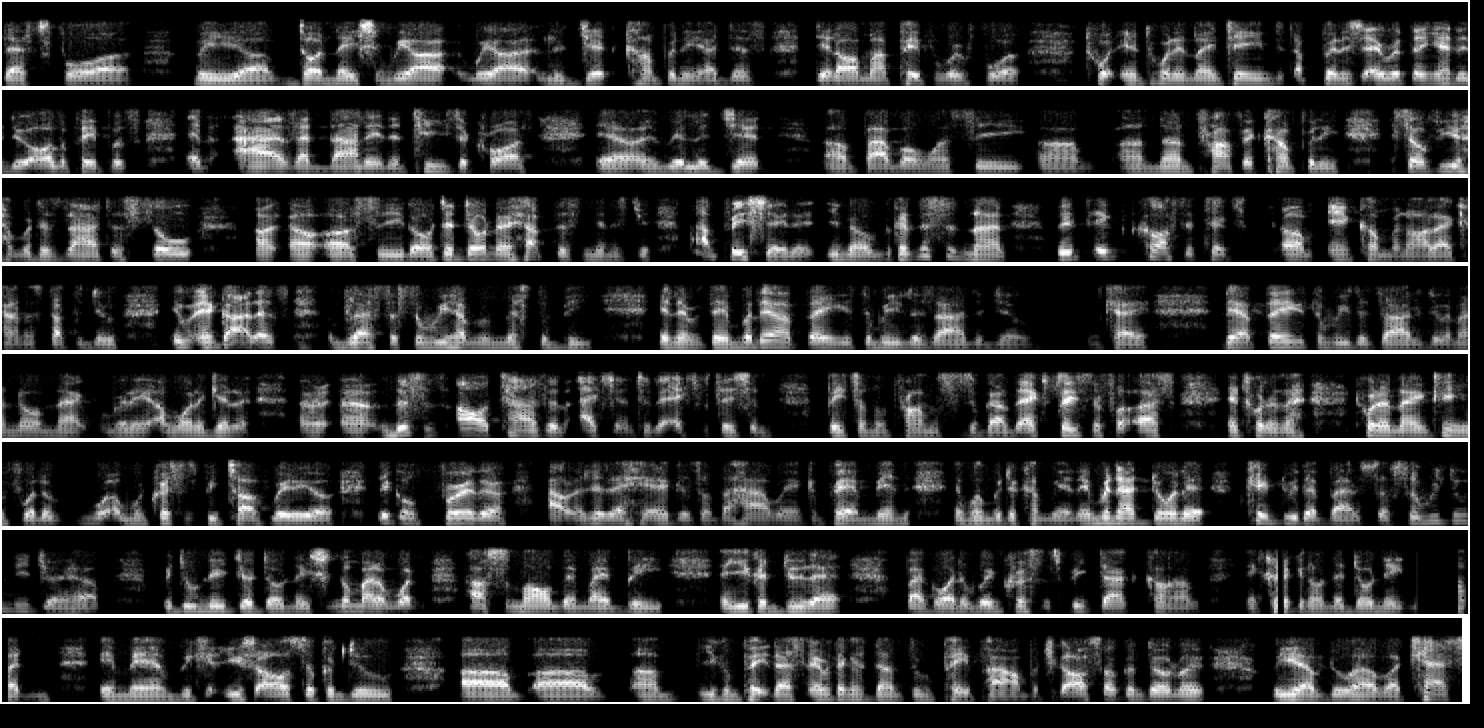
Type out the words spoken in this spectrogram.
that's for we uh, donation. We are we are a legit company. I just did all my paperwork for tw- in 2019. I finished everything I had to do, all the papers and I's I dotted and T's across. You know, and we're legit. Uh, 501c um, nonprofit company. So if you have a desire to sow uh, uh, seed or to donate help this ministry, I appreciate it. You know, because this is not it, it costs it takes um, income and all that kind of stuff to do, and God has blessed us, so we haven't missed a beat and everything. But there are things that we desire to do. Okay, there are things that we desire to do, and I know I'm not really. I want to get it. Uh, uh, this is all ties in action into the expectation based on the promises of God. The expectation for us in 2019 for the when Christian Speak Talk Radio, they go further out into the hedges of the highway and compare men and women to come in, and we're not doing it. We can't do that by ourselves. So we do need your help. We do need your donation, no matter what how small they might be, and you can do that by going to whenchristianspeak.com and clicking on the donate button. Amen. We can, you also can do uh, uh, um, you can pay. That's everything is done through PayPal, but you also can donate. We have do have a cash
